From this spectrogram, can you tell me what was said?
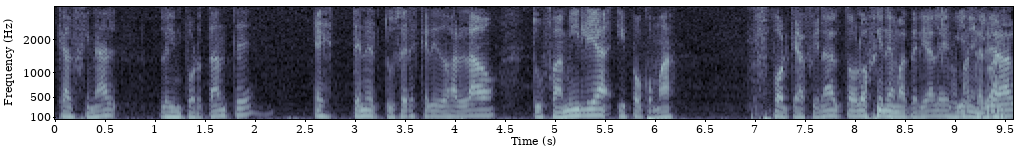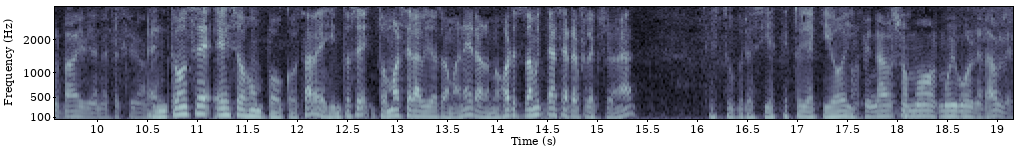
que al final lo importante es tener tus seres queridos al lado, tu familia y poco más. Porque al final todos los bienes materiales Lo vienen y material va y viene, efectivamente. Entonces, eso es un poco, ¿sabes? Y entonces, tomarse la vida de otra manera. A lo mejor esto también te hace reflexionar. Dices tú, pero si es que estoy aquí hoy. Al final somos muy vulnerables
